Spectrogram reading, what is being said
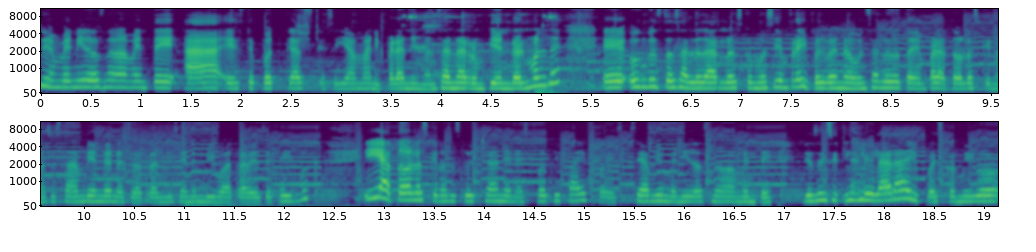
Bienvenidos nuevamente a este podcast que se llama Ni para ni manzana rompiendo el molde. Eh, un gusto saludarlos como siempre y pues bueno, un saludo también para todos los que nos están viendo en nuestra transmisión en vivo a través de Facebook y a todos los que nos escuchan en Spotify, pues sean bienvenidos nuevamente. Yo soy Citlali Lara y pues conmigo,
